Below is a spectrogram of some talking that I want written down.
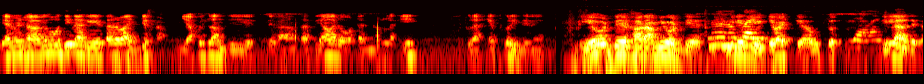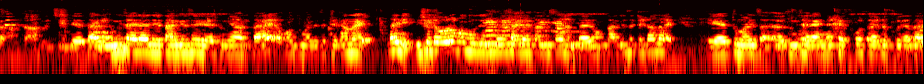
চেয়ারম্যান সাহেব আমি ওদিন আগে তার বাইক গেছিলাম। গিয়া কইছিলাম যে তার দিয়ে আমার ওটা দিন লাগি। তোরা হেত করে দেবে এ ওর দে আর আমি ওর দে। মিলে দিয়ে কে বাইতে উচ্চ দিলা দেখা হান্তা যে তার তুমি চাইরা যে তার কাছে তুমি এখন তোমার কাছে নাই। নাই বিষয়টা ওরকম যে তুমি চাইরা তার কাছে আনতায় এখন তার কাছে নাই। তোমার তুমি চাইরা এনে খেত করতে খেত করে তার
